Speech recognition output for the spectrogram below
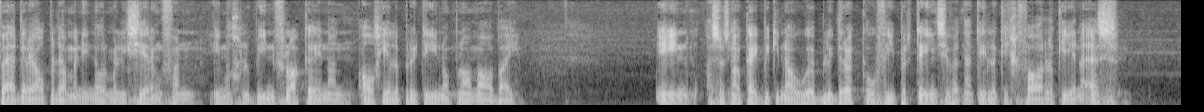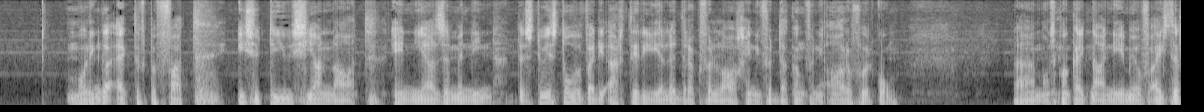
Verder help dit dan met die normalisering van hemoglobien vlakke en dan algehele proteïenopname daarbey. En as ons nou kyk bietjie na hoë bloeddruk of hipertensie wat natuurlik die gevaarlike een is, Moringa Active bevat isotiocyanat en niacinamide. Dis twee stowwe wat die arteriële druk verlaag en die verdikking van die are voorkom. Ehm um, ons kan kyk na anemie of yster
